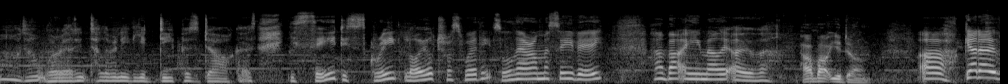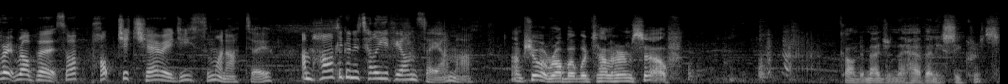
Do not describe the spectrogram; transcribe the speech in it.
Oh, don't worry, I didn't tell her any of your deepest, darkest. You see, discreet, loyal, trustworthy, it's all there on my CV. How about I email it over? How about you don't? Oh, get over it, Robert. So I popped your cherry. Geez, someone had to. I'm hardly going to tell your fiance, am I? I'm sure Robert would tell her himself. Can't imagine they have any secrets.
